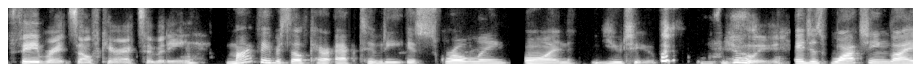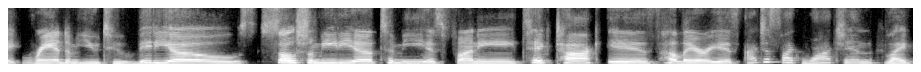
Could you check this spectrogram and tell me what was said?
favorite self-care activity? My favorite self-care activity is scrolling on YouTube. Really? And just watching like random YouTube videos. Social media to me is funny. TikTok is hilarious. I just like watching like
